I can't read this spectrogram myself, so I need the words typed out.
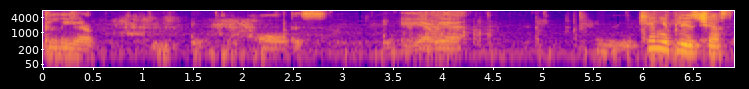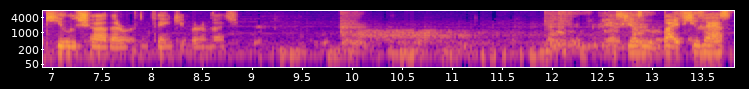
clear all this area. Can you please just kill each other? Thank you very much. Yes, he yes, bite his ass.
